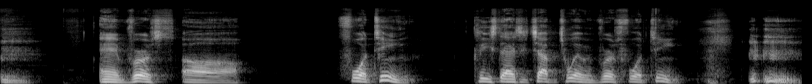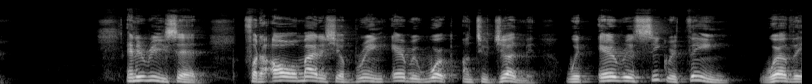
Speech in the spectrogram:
and verse uh, 14. Ecclesiastes chapter 12 and verse 14. and it reads, said, For the Almighty shall bring every work unto judgment with every secret thing whether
